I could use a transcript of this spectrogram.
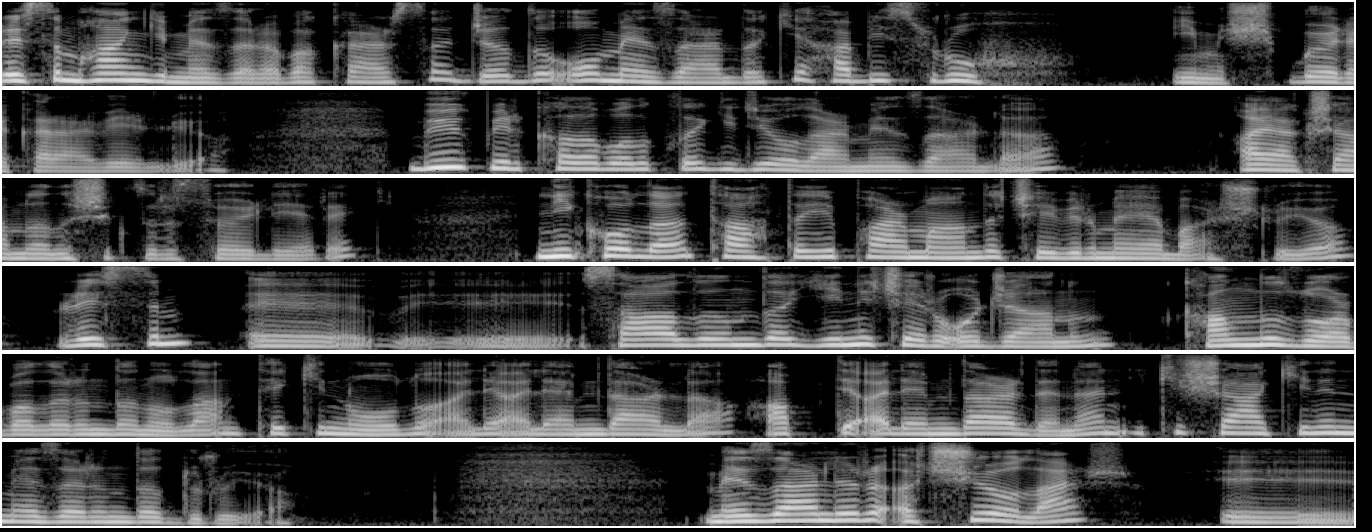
Resim hangi mezara bakarsa cadı o mezardaki habis ruh imiş. Böyle karar veriliyor. Büyük bir kalabalıkla gidiyorlar mezarlığa. Ay akşamdan ışıktırı söyleyerek. Nikola tahtayı parmağında çevirmeye başlıyor. Resim e, e, sağlığında Yeniçeri Ocağı'nın kanlı zorbalarından olan Tekinoğlu Ali Alemdar'la Abdi Alemdar denen iki şakinin mezarında duruyor. Mezarları açıyorlar. E,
